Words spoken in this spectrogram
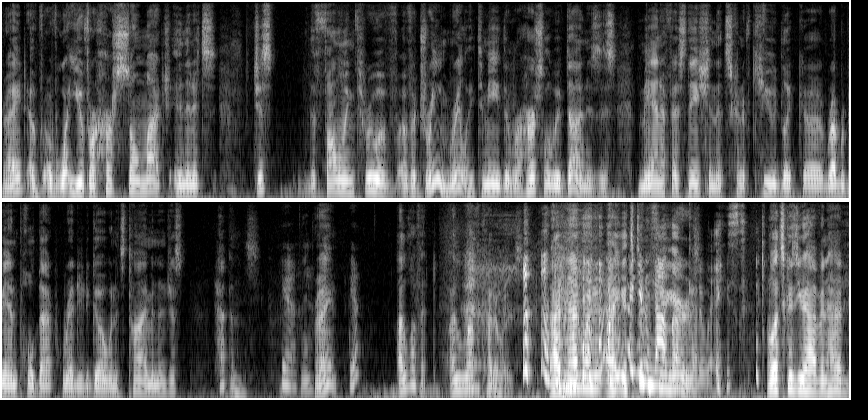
right? Of, of what you've rehearsed so much. And then it's just the following through of, of a dream, really. To me, the mm-hmm. rehearsal we've done is this manifestation that's kind of cued like a rubber band pulled back, ready to go when it's time. And it just happens, Yeah. right? Yeah. I love it. I love cutaways. I haven't had one. In, I, it's I do been a not few love years. cutaways. Well, it's because you haven't had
